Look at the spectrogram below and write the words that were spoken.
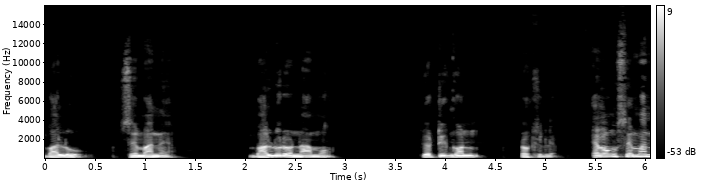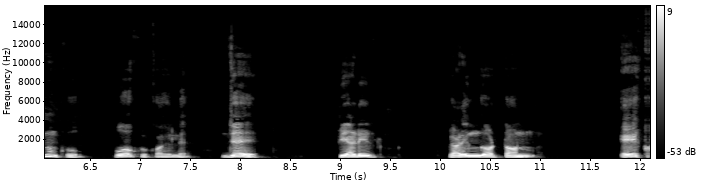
ବାଲୁ ସେମାନେ ବାଲୁର ନାମ ପ୍ୟଟିଗନ୍ ରଖିଲେ ଏବଂ ସେମାନଙ୍କୁ ପୁଅକୁ କହିଲେ ଯେ ପିଆଡ଼ି ପିଆଡ଼ିଙ୍ଗଟନ୍ ଏକ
